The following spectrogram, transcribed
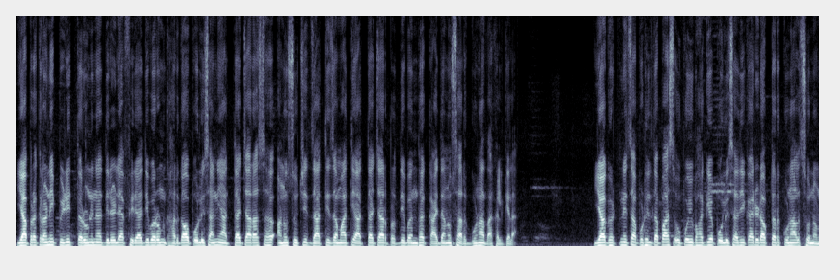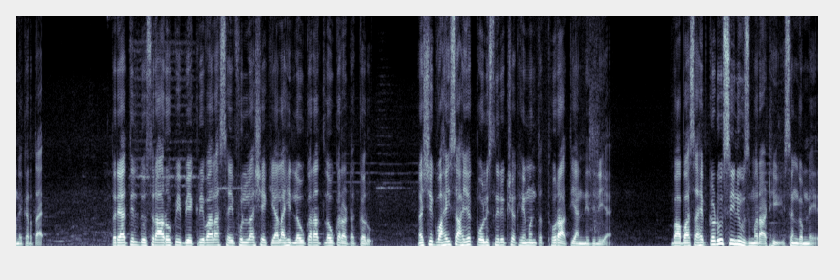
या प्रकरणी पीडित तरुणीनं दिलेल्या फिर्यादीवरून घारगाव पोलिसांनी अत्याचारासह अनुसूचित जाती जमाती अत्याचार प्रतिबंधक कायद्यानुसार गुन्हा दाखल केला. या घटनेचा पुढील तपास उपविभागीय पोलीस अधिकारी डॉक्टर कुणाल सोनवणे करतायत. तर यातील दुसरा आरोपी बेकरीवाला सैफुल्ला शेख यालाही लवकरात लवकर अटक करू. अशी ग्वाही सहाय्यक पोलीस निरीक्षक हेमंत थोरात यांनी दिली आहे. Babasaheb Kadu C news Marathi Sangamner.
